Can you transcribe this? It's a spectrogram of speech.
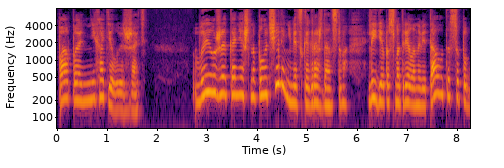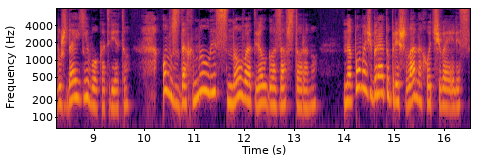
«Папа не хотел уезжать». «Вы уже, конечно, получили немецкое гражданство?» Лидия посмотрела на Витаутаса, побуждая его к ответу. Он вздохнул и снова отвел глаза в сторону. На помощь брату пришла находчивая Элис.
